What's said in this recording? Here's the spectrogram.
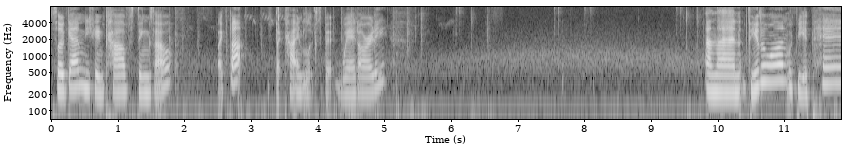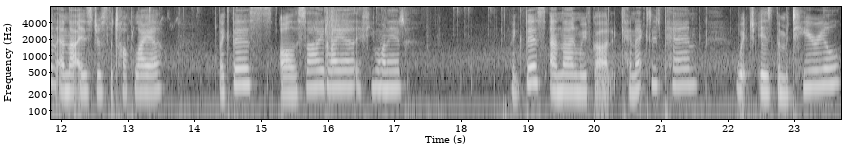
So again, you can carve things out like that. That kind of looks a bit weird already. And then the other one would be a pin and that is just the top layer like this or the side layer if you wanted like this. And then we've got connected pin which is the material.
